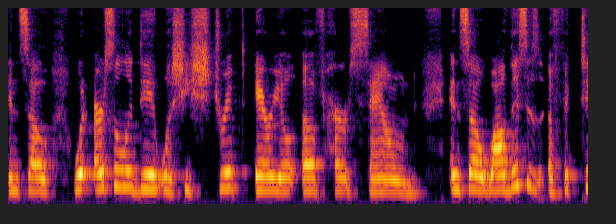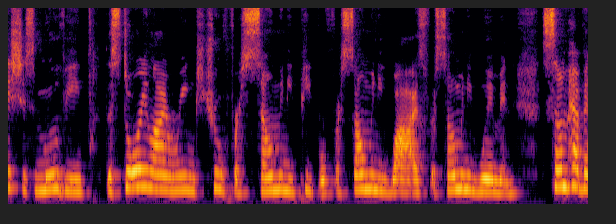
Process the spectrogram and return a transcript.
And so what Ursula did was she stripped Ariel of her sound. And so while this is a fictitious movie, the storyline rings true for so many people, for so many wives, for so many women. Some have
